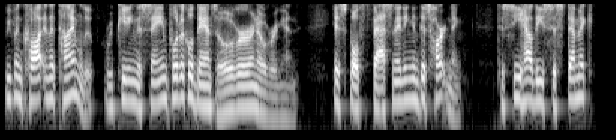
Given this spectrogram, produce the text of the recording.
we've been caught in a time loop, repeating the same political dance over and over again. It's both fascinating and disheartening to see how these systemic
